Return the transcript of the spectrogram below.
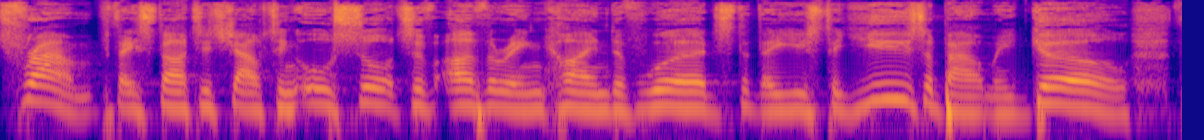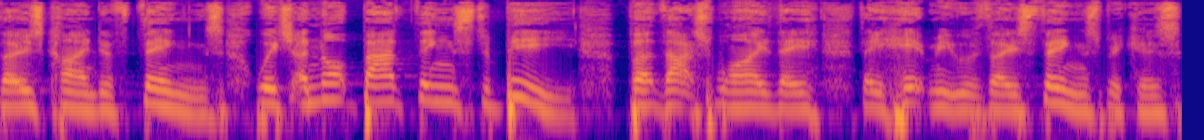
tramp, they started shouting all sorts of othering kind of words that they used to use about me, girl, those kind of things, which are not bad things to be, but that's why they, they hit me with those things because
